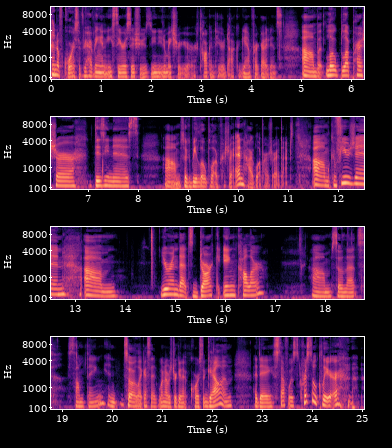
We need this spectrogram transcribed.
and of course, if you're having any serious issues, you need to make sure you're talking to your doc again for guidance. Um, but low blood pressure, dizziness, um, so it could be low blood pressure and high blood pressure at times. Um, confusion, um, urine that's dark in color. Um, so that's something. And so, like I said, when I was drinking, of course, a gallon a day, stuff was crystal clear.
